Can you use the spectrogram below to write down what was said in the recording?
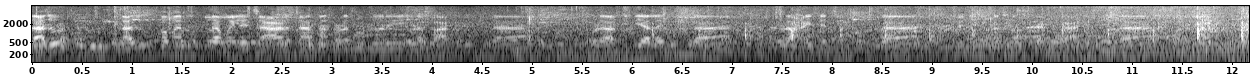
दाजु दाजु तपाईँहरूको कुरा मैले चार चार पाँचवटा नोट गरेँ एउटा बाटोको कुरा एउटा विद्यालयको कुरा। ដាក់អីទៅក្នុងកុំព្យូទ័រវិញខ្ញុំដាក់ក្នុងកម្មវិធីកុំព្យូទ័រ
